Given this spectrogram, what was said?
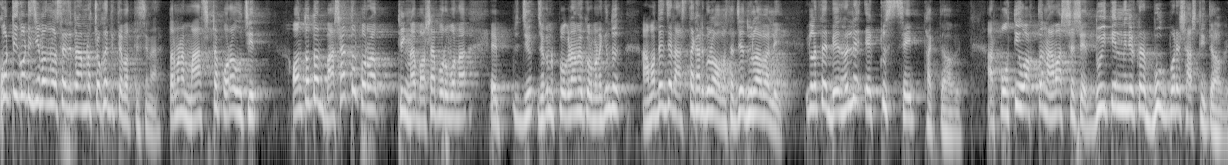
কোটি কোটি জীবাণু আছে যেটা আমরা চোখে দেখতে পারতেছি না। তার মানে মাস্কটা পরা উচিত। অন্তত বাসা তো পড়া ঠিক না বাসা পড়ব না এ, যে- যে কোনো প্রোগ্রামে করব না কিন্তু আমাদের যে রাস্তাঘাটগুলো অবস্থা যে ধুলাবালি এগুলোতে বের হলে একটু সেফ থাকতে হবে। আর প্রতি ওয়াক্ত নামাজ শেষে দুই তিন মিনিট করে বুক ভরে শ্বাস নিতে হবে।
